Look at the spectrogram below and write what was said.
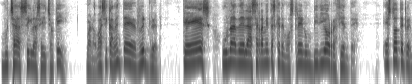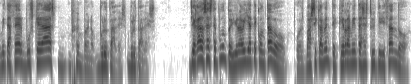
muchas siglas he dicho aquí. Bueno, básicamente RipGrep, que es una de las herramientas que te mostré en un vídeo reciente. Esto te permite hacer búsquedas, bueno, brutales, brutales. Llegados a este punto y una vez ya te he contado, pues básicamente qué herramientas estoy utilizando,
